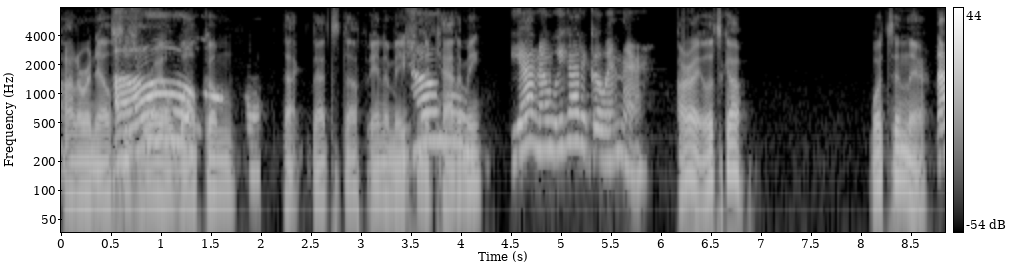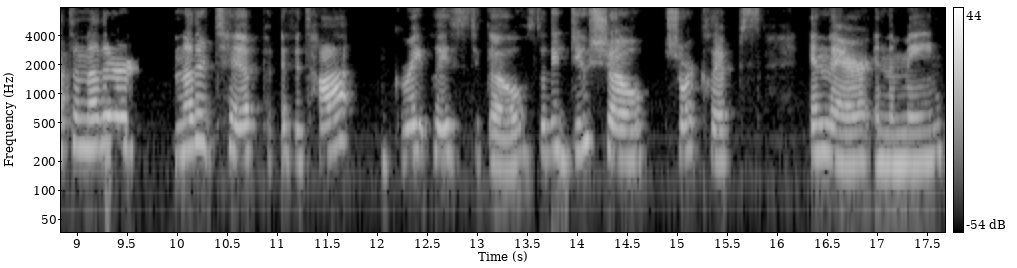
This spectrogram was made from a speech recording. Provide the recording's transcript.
Anna and Elsa's Royal Oh. Welcome, that that stuff, Animation No. Academy. Yeah, no, we got to go in there. All right, let's go. What's in there? That's another another tip. If it's hot, great place to go. So they do show short clips in there in the main.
